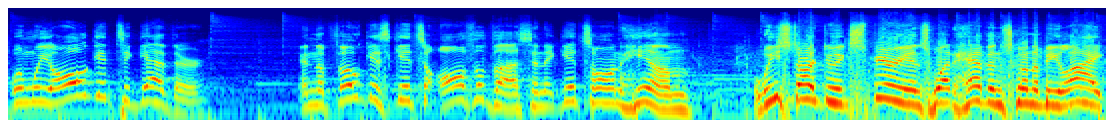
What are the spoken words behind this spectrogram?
when we all get together and the focus gets off of us and it gets on Him, we start to experience what heaven's going to be like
